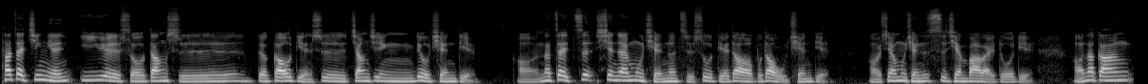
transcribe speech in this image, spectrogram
它在今年一月的时候，当时的高点是将近六千点。哦，那在这现在目前呢，指数跌到不到五千点。哦，现在目前是四千八百多点。好，那刚刚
